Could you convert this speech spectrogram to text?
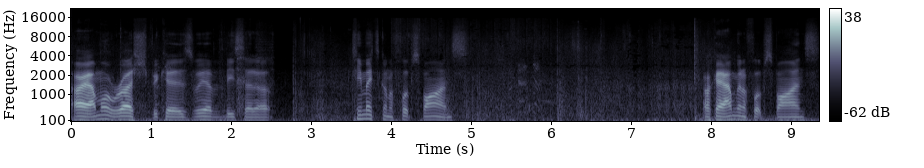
All right, I'm gonna rush because we have the VSAT up. Teammate's gonna flip spawns. Okay, I'm gonna flip spawns.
